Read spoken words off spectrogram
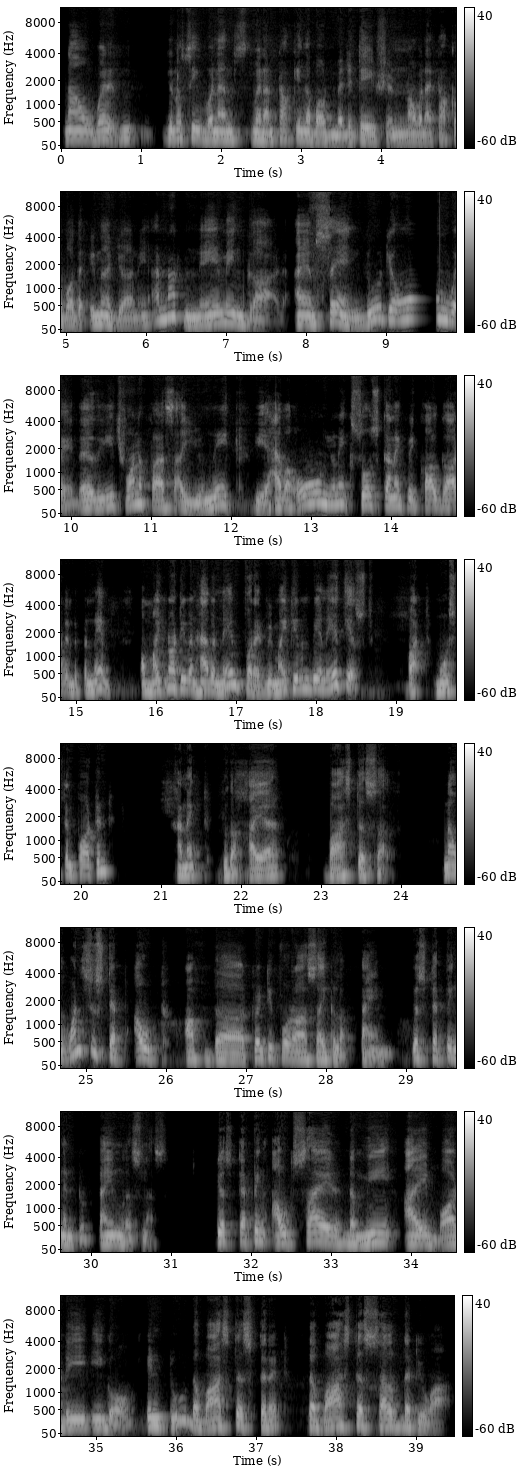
now when you know see when i'm when i'm talking about meditation now when i talk about the inner journey i'm not naming god. I am saying do it your own way. There's, each one of us are unique. We have our own unique source connect. We call god in different names. Or might not even have a name for it. We might even be an atheist. But most important connect to the higher vaster self. Now once you step out of the 24 hour cycle of time, you're stepping into timelessness. You're stepping outside the me, I, body, ego into the vaster spirit, the vaster self that you are.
